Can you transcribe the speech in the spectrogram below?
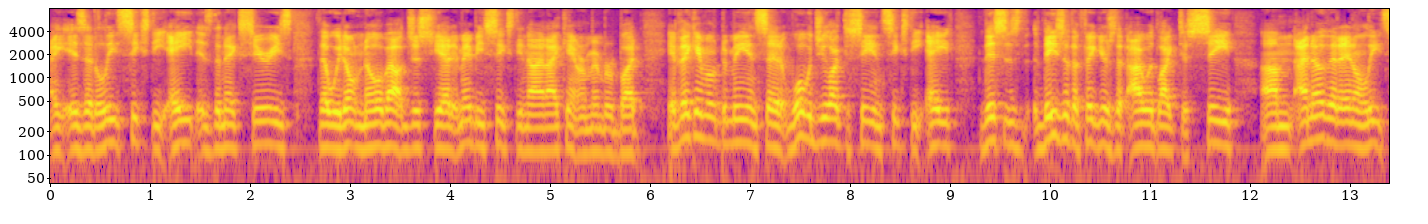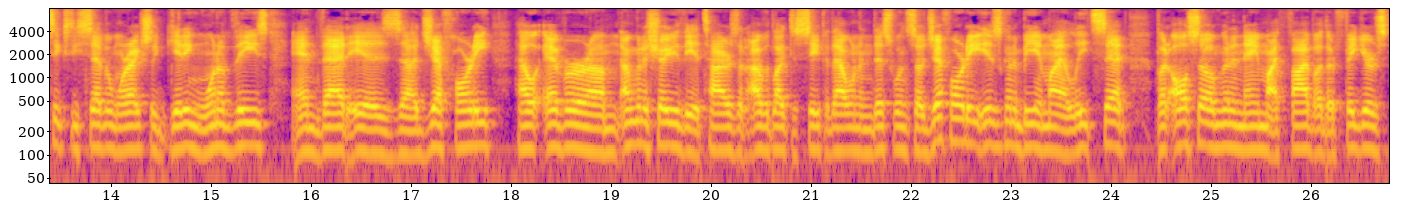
is it Elite 68 is the next series that we don't know about just yet. It may be 69, I can't remember. But if they came up to me and said, "What would you like to see in 68?" This is these are the figures that I would like to see. Um, I know that in Elite 67 we're actually getting one of these, and that is uh, Jeff Hardy. However, um, I'm going to show you the attires that I would like to see for that one and this one. So Jeff Hardy is going to be in my Elite set, but also I'm going to name my five other figures.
